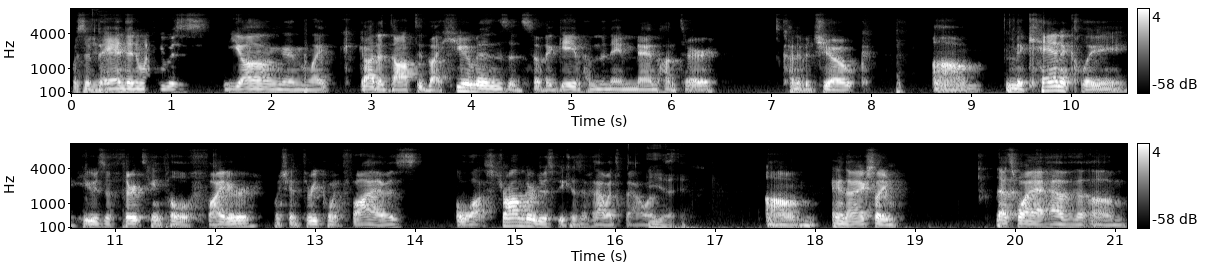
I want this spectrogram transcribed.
was Yeah. abandoned when he was young and like got adopted by humans. And so they gave him the name manhunter. It's kind of a joke. Um mechanically he was a 13th level fighter which at 3.5 is a lot stronger just because of how it's balanced. Yeah. Um and i actually that's why i have the um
